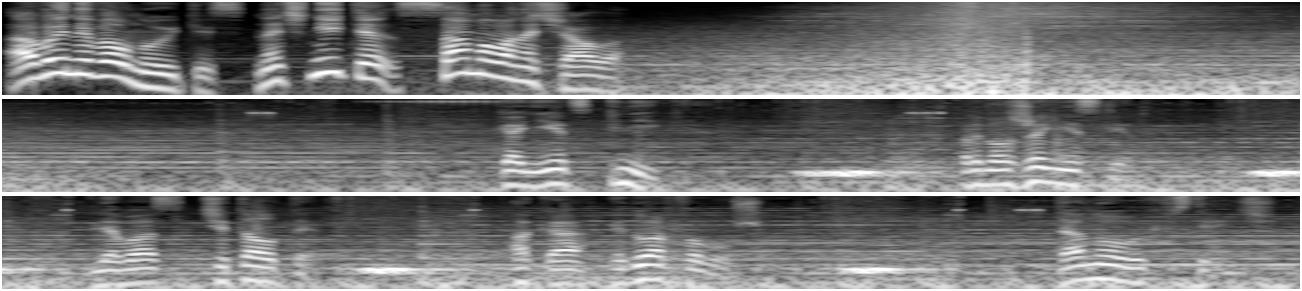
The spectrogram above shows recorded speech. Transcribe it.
«А вы не волнуйтесь, начните с самого начала». Конец книги. Продолжение следует. Для вас читал Тед. АК Эдуард Волошин. До новых встреч!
